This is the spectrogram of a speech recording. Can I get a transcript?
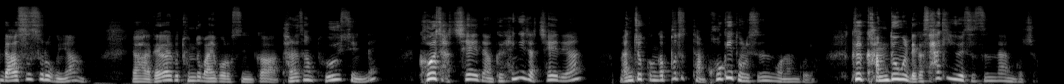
나 스스로 그냥 야 내가 이렇게 돈도 많이 벌었으니까 다른 사람 도울 수 있네? 그 자체에 대한 그 행위 자체에 대한 만족감과 뿌듯함 거기에 돈을 쓰는 거라는 거예요. 그 감동을 내가 사기 위해서 쓴다는 거죠.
